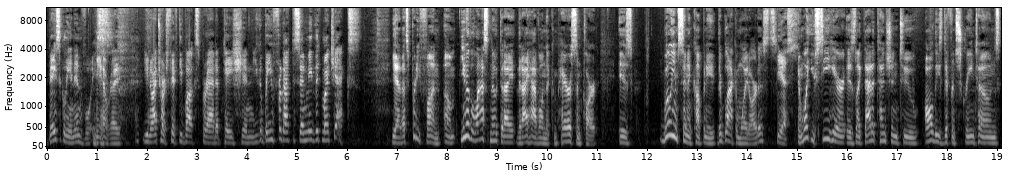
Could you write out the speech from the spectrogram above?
basically an invoice. Yeah, right. You know, I charge fifty bucks per adaptation. You but you forgot to send me the, my checks. Yeah, that's pretty fun. Um, you know, the last note that I that I have on the comparison part is Williamson and Company, they're black and white artists. Yes. And what you see here is like that attention to all these different screen tones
